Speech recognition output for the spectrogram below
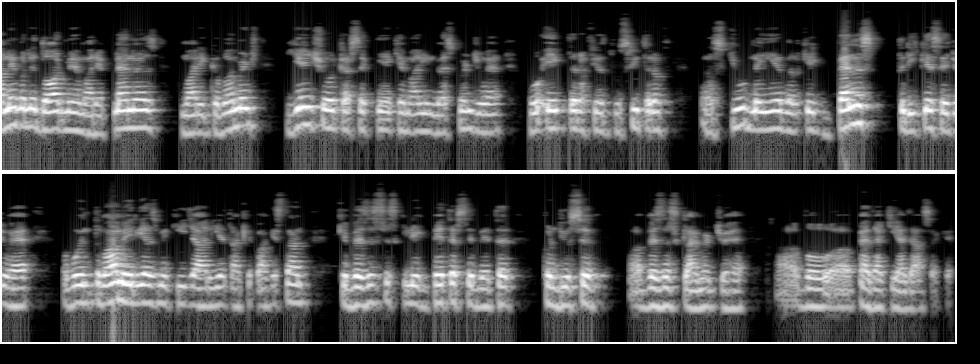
आने वाले दौर में हमारे प्लानर्स हमारी गवर्नमेंट ये इंश्योर कर सकती हैं कि हमारी इन्वेस्टमेंट जो है, वो एक तरफ़ या दूसरी तरफ़ स्क्यूड नहीं है, बल्कि एक बैलेंस तरीके से जो है, वो इन तमाम एरियाज़ में की जा रही है ताकि पाकिस्तान के बिज़नेस के लिए एक बेहतर से बेहतर कंड्यूसिव बिज़नेस क्लाइमेट जो है वो पैदा किया जा सके।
